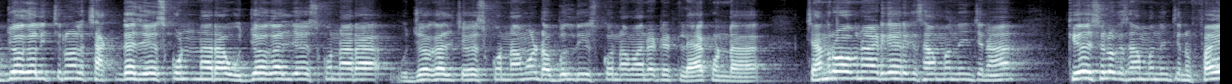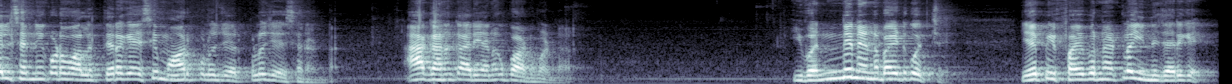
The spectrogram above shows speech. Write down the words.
ఉద్యోగాలు ఇచ్చిన వాళ్ళు చక్కగా చేసుకుంటున్నారా? ఉద్యోగాలు చేసుకున్నారా? ఉద్యోగాలు చేసుకున్నామో? డబ్బులు తీసుకున్నామో అనేటట్టు లేకుండా చంద్రబాబు నాయుడు గారికి సంబంధించిన కేసులకు సంబంధించిన ఫైల్స్ అన్నీ కూడా వాళ్ళు తిరగేసి మార్పులు చేర్పులు చేశారంట. ఆ ఘనకార్యానికి పాటుపడ్డారు. ఇవన్నీ నిన్న బయటకు వచ్చాయి. ఏపీ ఫైబర్ నెట్లో ఇన్ని జరిగాయి.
